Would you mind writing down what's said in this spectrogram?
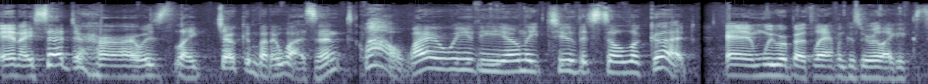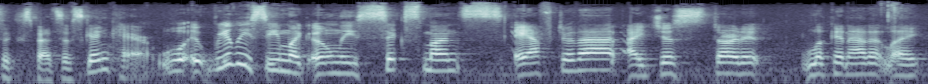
and I said to her, I was like joking, but I wasn't, wow, why are we the only two that still look good? And we were both laughing because we were like, it's expensive skincare. Well, it really seemed like only six months after that, I just started looking at it like,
